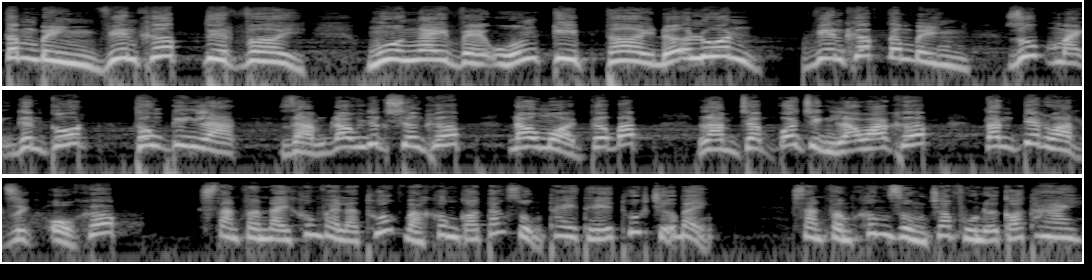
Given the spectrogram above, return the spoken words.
Tâm Bình viên khớp tuyệt vời, mua ngay về uống kịp thời đỡ luôn. Viên khớp Tâm Bình giúp mạnh gân cốt, thông kinh lạc, giảm đau nhức xương khớp, đau mỏi cơ bắp, làm chậm quá trình lão hóa khớp, tăng tiết hoạt dịch ổ khớp. Sản phẩm này không phải là thuốc và không có tác dụng thay thế thuốc chữa bệnh. Sản phẩm không dùng cho phụ nữ có thai.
